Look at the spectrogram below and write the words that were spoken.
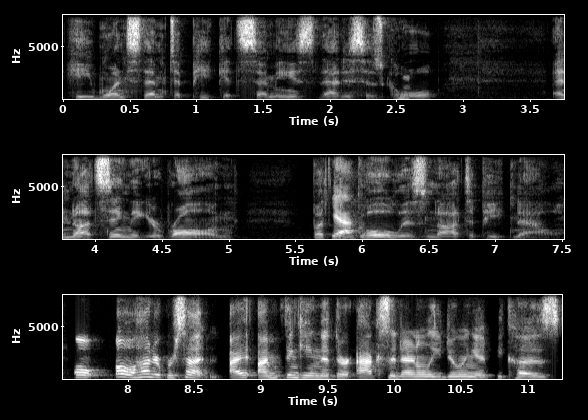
He wants them to peak at semis. That is his goal. And not saying that you're wrong, but Yeah. the goal is not to peak now. Oh, oh, 100%. I, I'm thinking that they're accidentally doing it because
